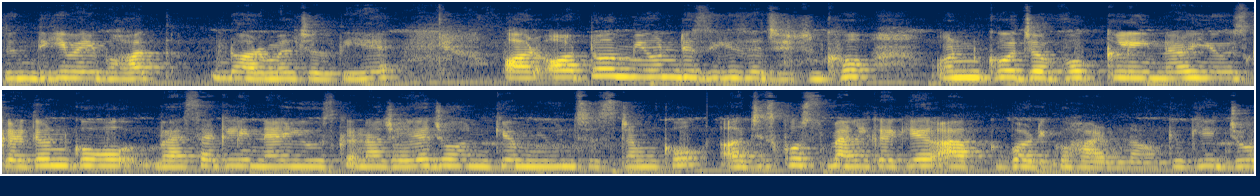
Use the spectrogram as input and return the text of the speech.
ज़िंदगी मेरी बहुत नॉर्मल चलती है। और ऑटो इम्यून डिज़ीज़ है जिनको उनको जब वो क्लीनर यूज़ करते हैं उनको वैसा क्लीनर यूज़ करना चाहिए जो उनके इम्यून सिस्टम को जिसको स्मेल करके आपकी बॉडी को हार्ड ना हो। क्योंकि जो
